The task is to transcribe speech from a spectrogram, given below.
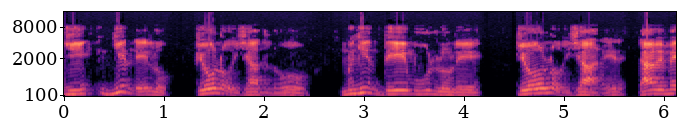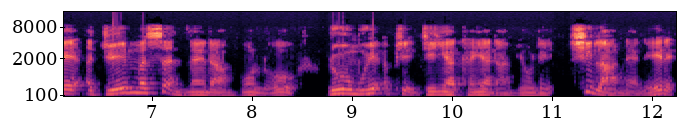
ညင်ညစ်လေလို့ပြောလို့ရတယ်လို့မညစ်သေးဘူးလို့လေပြောလို့ရတယ်တဲ့ဒါပေမဲ့အကျွေးမဆက်နိုင်တာမို့လို့လူမွေးအဖြစ်ကြီးညာခံရတာမျိုးလေရှိလာနိုင်တယ်တဲ့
